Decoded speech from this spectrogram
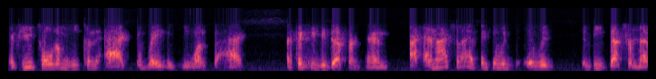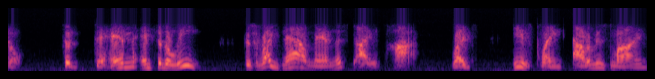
If you told him he couldn't act the way that he wants to act, I think he'd be different. And I, and actually, I think it would it would it'd be detrimental to to him and to the league. Because right now, man, this guy is hot. Like he is playing out of his mind.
